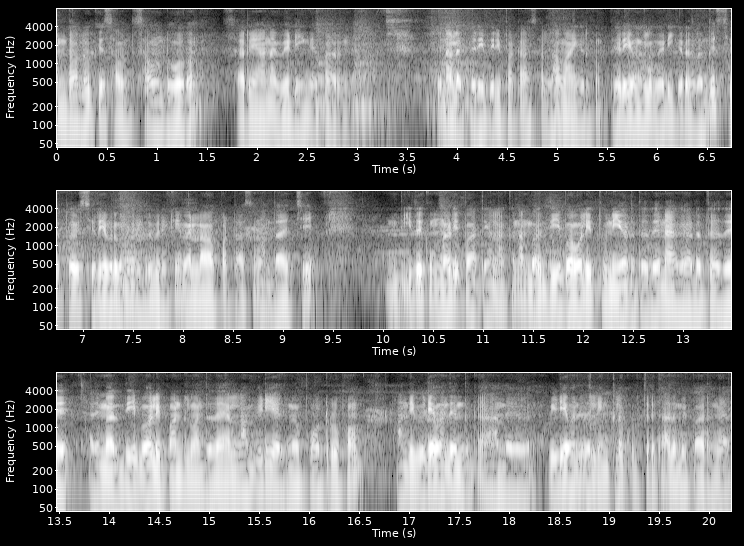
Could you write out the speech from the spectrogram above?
அந்த அளவுக்கு சவுண்ட் சவுண்டு வரும். சரியான வெடிங்க பாருங்கள் நல்ல பெரிய பெரிய பட்டாசெல்லாம் வாங்கியிருக்கோம். பெரியவங்களுக்கு வெடிக்கிறதுலேருந்து சிறு சிறியவர்கள் வெடிக்கிற வரைக்கும் எல்லா பட்டாசும் வந்தாச்சு. இதுக்கு முன்னாடி பார்த்தீங்கன்னாக்கா நம்ம தீபாவளி துணி எடுத்தது நகை எடுத்தது அதே மாதிரி தீபாவளி பண்டில் வந்தது எல்லாம் வீடியோ ஏற்கனவே போட்டிருக்கோம். அந்த வீடியோ வந்து இந்த அந்த வீடியோ வந்து இந்த லிங்க்கில் கொடுத்துருக்கேன் அதை போய் பாருங்கள்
